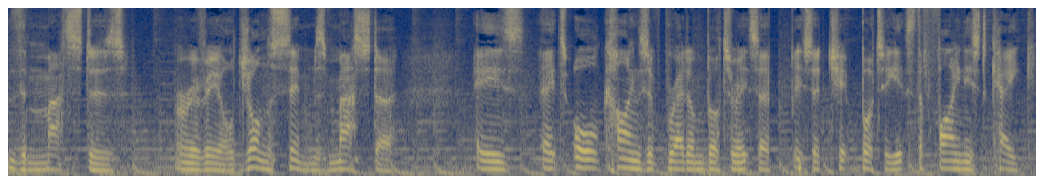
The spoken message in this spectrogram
the Master's reveal. John Sims, Master, is it's all kinds of bread and butter. It's a it's a chip butty. It's the finest cake.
